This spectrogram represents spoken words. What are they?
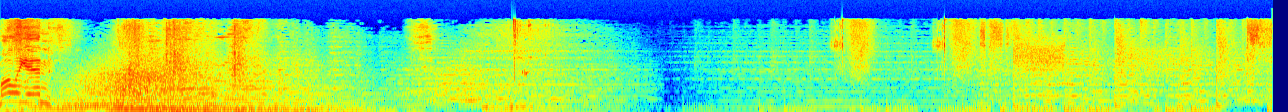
Mulligan!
